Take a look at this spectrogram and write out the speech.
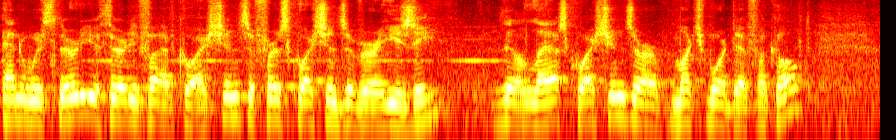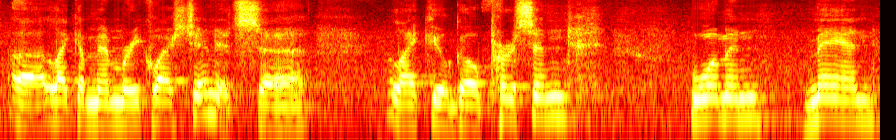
And it was 30 or 35 questions. The first questions are very easy, the last questions are much more difficult. Uh, like a memory question, it's uh, like you'll go person, woman, man,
